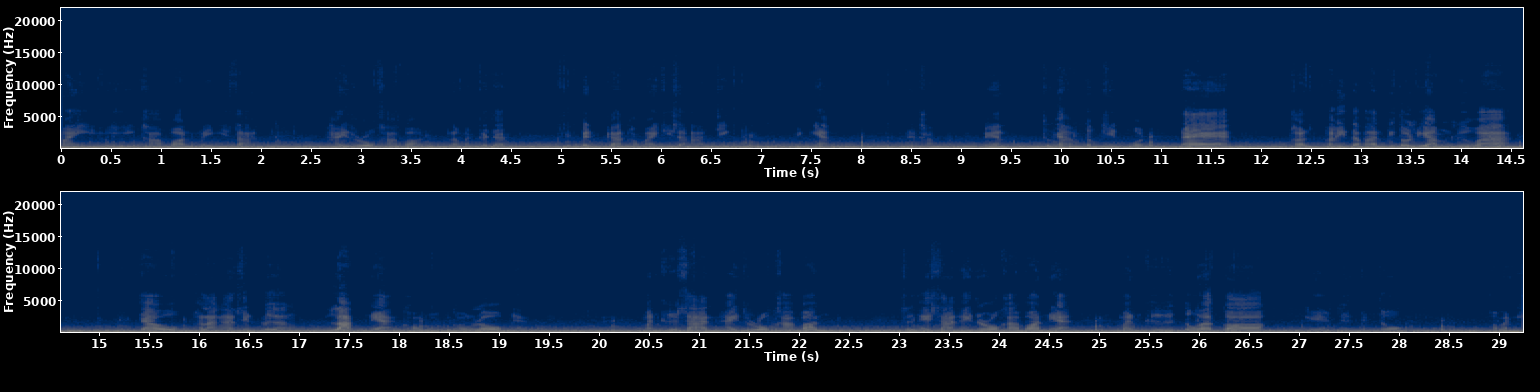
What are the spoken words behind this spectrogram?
ไม่มีคาร์บอนไม่มีสาร ไฮโดรคาร์บอน แล้วมันก็จะเป็นการเผาไหม้ที่สะอาดจริงอย่างเงี้ยนะครับเพราะฉะนั้นทุกอย่างมันต้องคิดหมด แต่ผลิตภัณฑ์ปิโตรเลียมหรือว่าเจ้าพลังงานสิ้นเปลืองหลักเนี่ยของของโลกเนี่ย มันคือสารไฮโดรคาร์บอน ซึ่งไอสารไฮโดรคาร์บอนเนี่ย มันคือตัวก่อแก๊สเรือนกระจกเพราะมันมี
